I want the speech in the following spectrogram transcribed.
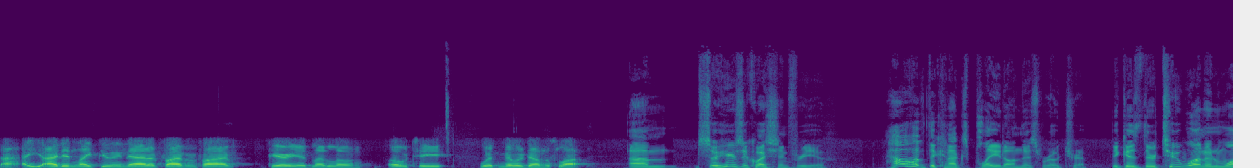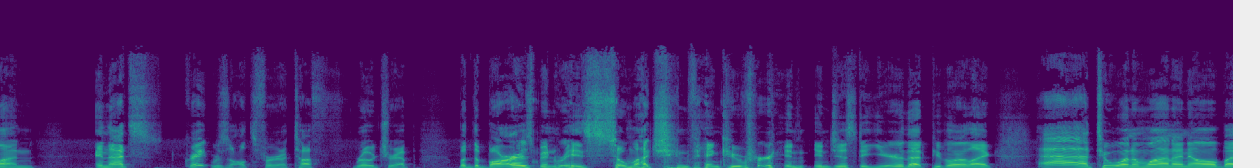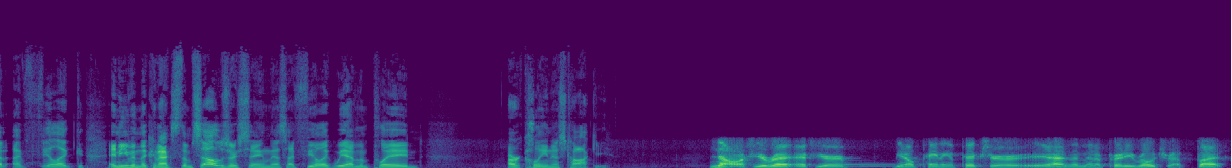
I I didn't like doing that at five and five. Period. Let alone OT with Miller down the slot. Um, so here's a question for you: How have the Canucks played on this road trip? Because they're two one and one, and that's great results for a tough road trip. But the bar has been raised so much in Vancouver in, in just a year that people are like, ah, two one and one. I know, but I feel like, and even the Canucks themselves are saying this. I feel like we haven't played our cleanest hockey. No, if you're re- if you're you know painting a picture, it hasn't been a pretty road trip, but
